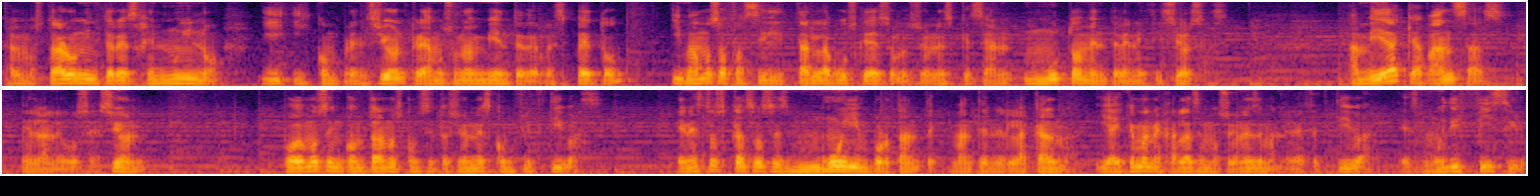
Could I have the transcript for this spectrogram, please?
Al mostrar un interés genuino y, y comprensión, creamos un ambiente de respeto y vamos a facilitar la búsqueda de soluciones que sean mutuamente beneficiosas. A medida que avanzas en la negociación, podemos encontrarnos con situaciones conflictivas. En estos casos es muy importante mantener la calma y hay que manejar las emociones de manera efectiva. Es muy difícil,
